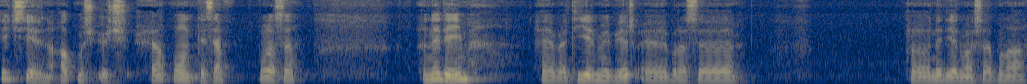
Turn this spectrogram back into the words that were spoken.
x yerine 63 veya 10 desem burası ne diyeyim? Evet 21 e, burası e, ne diyelim mesela buna?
